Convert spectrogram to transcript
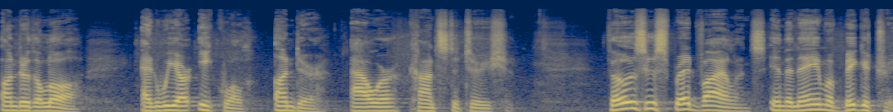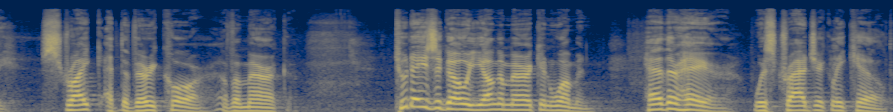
under the law, and we are equal under our Constitution. Those who spread violence in the name of bigotry strike at the very core of America. Two days ago, a young American woman, Heather Heyer, was tragically killed.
